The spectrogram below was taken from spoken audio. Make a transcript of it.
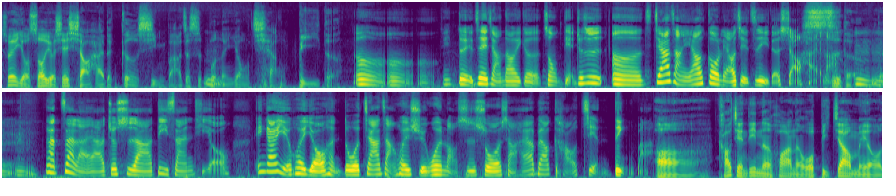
Oh. 所以有时候有些小孩的个性吧，就是不能用强逼的。嗯嗯嗯，嗯，对，这也讲到一个重点，就是呃家长也要够了解自己的小孩啦。是的，嗯嗯嗯。那再来啊，就是啊第三题哦，应该也会有很多家长会询问老师说，小孩要不要考检定吧？啊、嗯。考检定的话呢，我比较没有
